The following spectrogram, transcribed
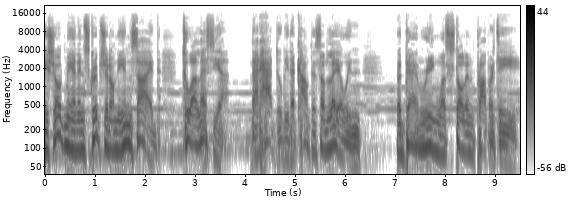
He showed me an inscription on the inside to Alessia. That had to be the Countess of Leyawiin. The damn ring was stolen property.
